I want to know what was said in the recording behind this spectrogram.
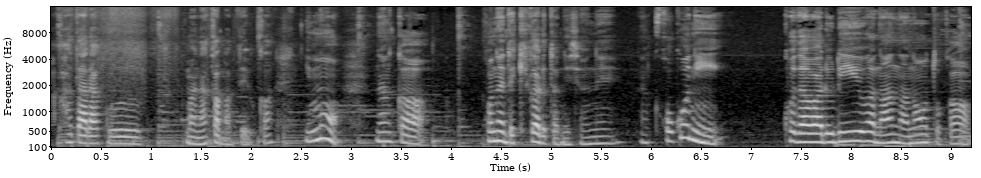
働く、まあ、仲間というかにもなんかこの間聞かれたんですよね。なんかここにこだわる理由は何なのとか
